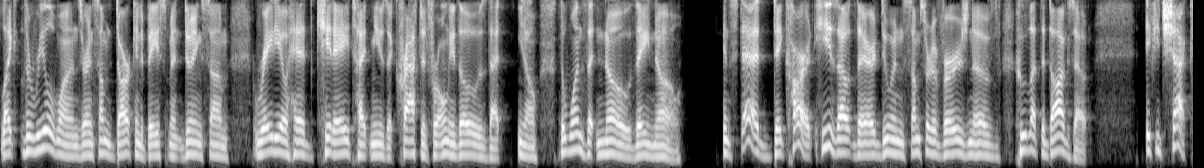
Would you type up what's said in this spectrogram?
Like the real ones are in some darkened basement doing some Radiohead Kid A type music crafted for only those that, you know, the ones that know they know. Instead, Descartes, he's out there doing some sort of version of Who Let the Dogs Out. If you check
